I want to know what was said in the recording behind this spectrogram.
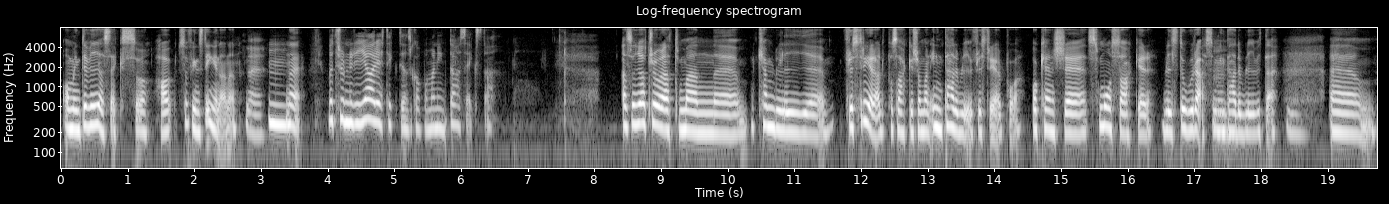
Om inte vi har sex så, har, så finns det ingen annan. Nej. Mm. Nej. Vad tror ni det gör i ett äktenskap om man inte har sex då? Alltså jag tror att man eh, kan bli eh, frustrerad på saker som man inte hade blivit frustrerad på. Och kanske små saker blir stora som inte hade blivit det. Ehm,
